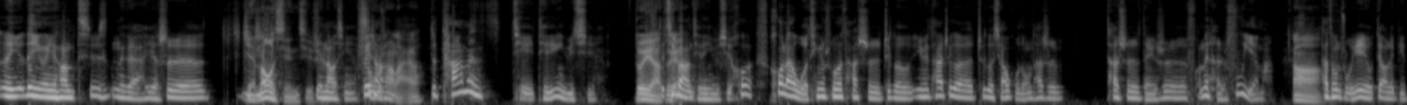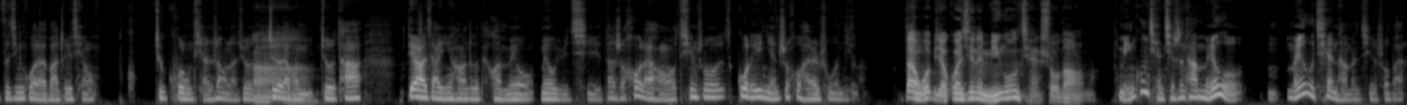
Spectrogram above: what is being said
另一另一个银行其实那个也是也闹心，其实也闹心，收非常不上来了。就他们铁铁定逾期，对呀，就基本上铁定逾期。后后来我听说他是这个，因为他这个这个小股东他是他是等于是房地产是副业嘛，啊他从主业又调了一笔资金过来，把这个钱这个窟窿填上了，就啊这个贷款就是他第二家银行这个贷款没有没有逾期，但是后来好像听说过了一年之后还是出问题了。但我比较关心那民工的钱收到了吗？民工钱其实他没有没有欠他们，其实说白了，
